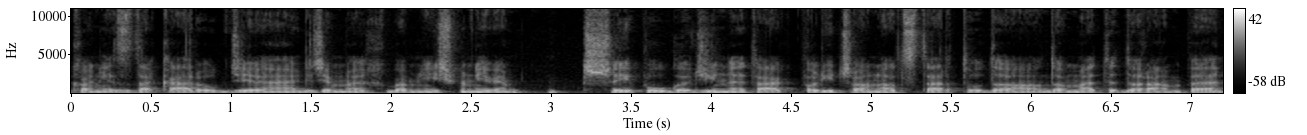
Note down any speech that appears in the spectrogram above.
koniec Dakaru, gdzie, gdzie my chyba mieliśmy, nie wiem, 3,5 godziny, tak? Policzone od startu do, do mety, do rampy,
